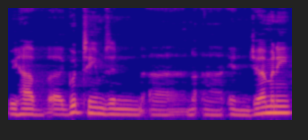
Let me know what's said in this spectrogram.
We have uh, good teams in uh, uh, in Germany,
